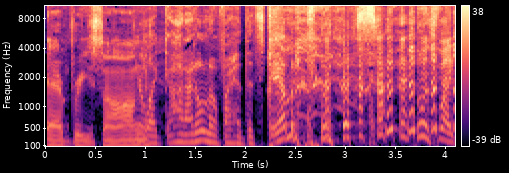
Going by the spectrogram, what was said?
every song? You're like, God, I don't know if I had the stamina for this. it was like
